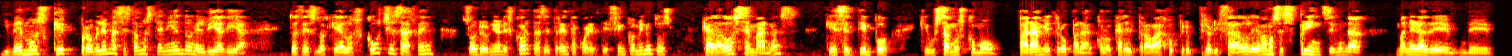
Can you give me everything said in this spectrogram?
Y vemos qué problemas estamos teniendo en el día a día. Entonces, lo que a los coaches hacen son reuniones cortas de 30 a 45 minutos cada dos semanas, que es el tiempo que usamos como parámetro para colocar el trabajo priorizado. Le llamamos sprints en una manera de, de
